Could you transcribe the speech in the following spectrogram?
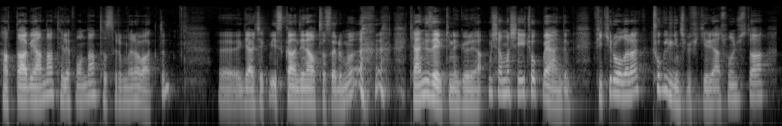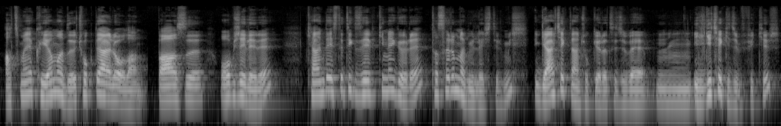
Hatta bir yandan telefondan tasarımlara baktım. Gerçek bir İskandinav tasarımı. Kendi zevkine göre yapmış ama şeyi çok beğendim. Fikir olarak çok ilginç bir fikir. Yani sonuçta atmaya kıyamadığı, çok değerli olan bazı objeleri kendi estetik zevkine göre tasarımla birleştirmiş. Gerçekten çok yaratıcı ve ilgi çekici bir fikir.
